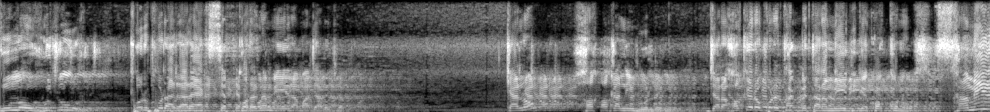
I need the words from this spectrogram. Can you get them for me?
কোন হুজুর ফুরফুরা যারা অ্যাকসেপ্ট করে না মেয়েরা মাজারে যাবে? কেন? হকানি বলে। যারা হকের ওপরে থাকবে, তারা মেয়েদিকে কখনো স্বামীর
